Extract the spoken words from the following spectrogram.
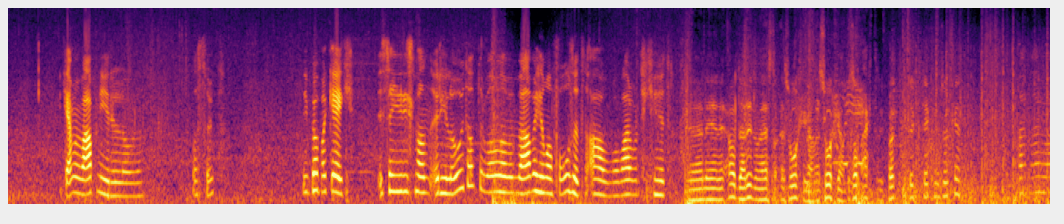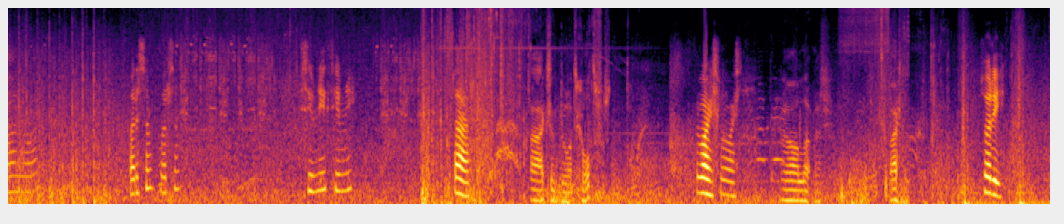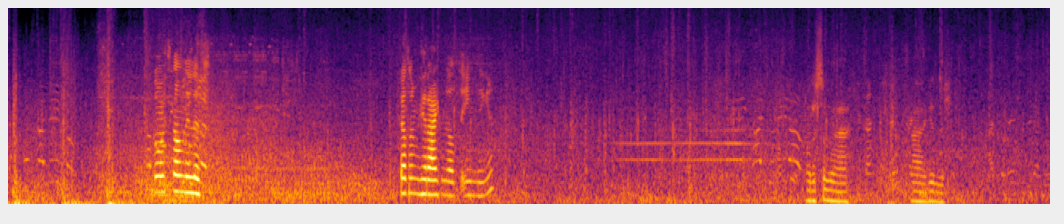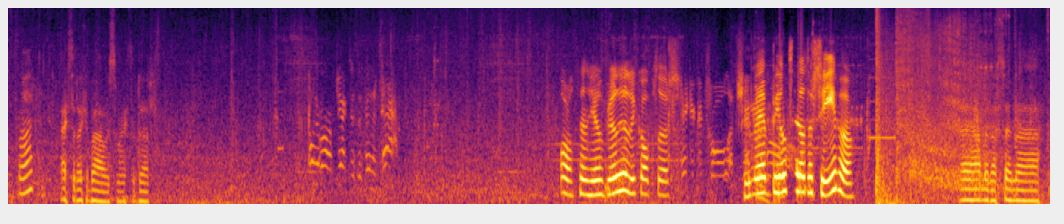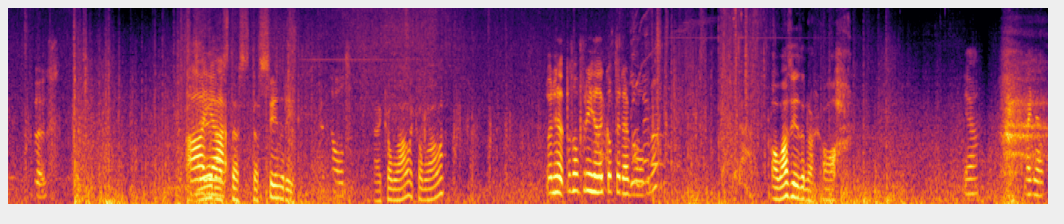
Ik kan mijn wapen niet reloaden. Dat sukt. Die papa, kijk. Is dat hier iets van reload op terwijl mijn wapen helemaal vol zit? Auw, waar word ik gehit? Ja, nee, nee. Oh, daar is hij. Is, is hoog gegaan, hij is hoog gegaan. Pas op, achter die buk. Tik, tik, moet zoeken. Waar, waar, waar, waar? Waar is hem? Waar is hem? Ik zie hem niet, ik zie hem niet. Daar. Ah, ik zit dood. Godverdomme. Wacht, wacht. Ja, laat maar. Wacht. Sorry. Kom snel in de lucht. Ik had hem geraakt met dat één ding, hè. Waar is hem? eh Ah, Gilder. Waar? Achter dat gebouw is hem, achter daar. One of our objectives has been attacked. Oh, dat zijn heel veel helikopters. Mijn beeld er 7. Ja, ja, maar dat zijn... eh Bugs. Ah nee, ja, dat is, dat is, dat is scenery. Dood. Ja, kom halen, kom halen. Pas op voor die helikopter daarboven, hè. Oh, was hij er nog? Oh, Ja. Maar ja.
